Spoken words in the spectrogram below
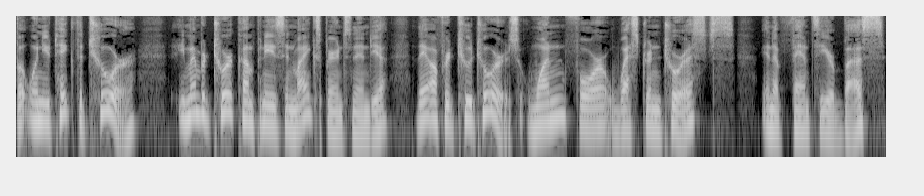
But when you take the tour, remember tour companies, in my experience in India, they offer two tours one for Western tourists in a fancier bus,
